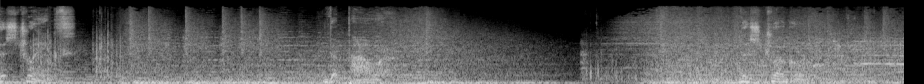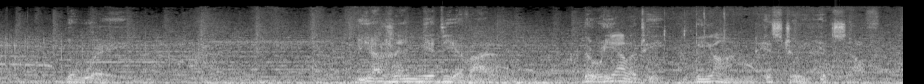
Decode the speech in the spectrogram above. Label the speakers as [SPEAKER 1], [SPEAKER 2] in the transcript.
[SPEAKER 1] The strength. The power. The struggle. The way. Viaje Medieval. The reality beyond history itself.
